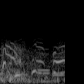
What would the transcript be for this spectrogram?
Yeah.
